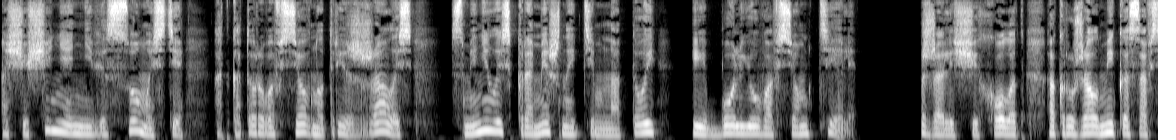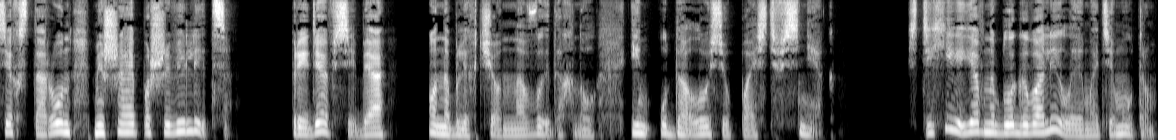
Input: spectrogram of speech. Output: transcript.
Ощущение невесомости, от которого все внутри сжалось, сменилось кромешной темнотой и болью во всем теле. Жалящий холод окружал Мика со всех сторон, мешая пошевелиться. Придя в себя, он облегченно выдохнул. Им удалось упасть в снег. Стихия явно благоволила им этим утром.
